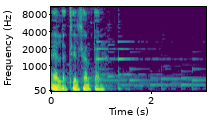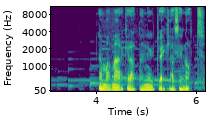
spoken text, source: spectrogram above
Eller till exempel när man märker att man utvecklas i något.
